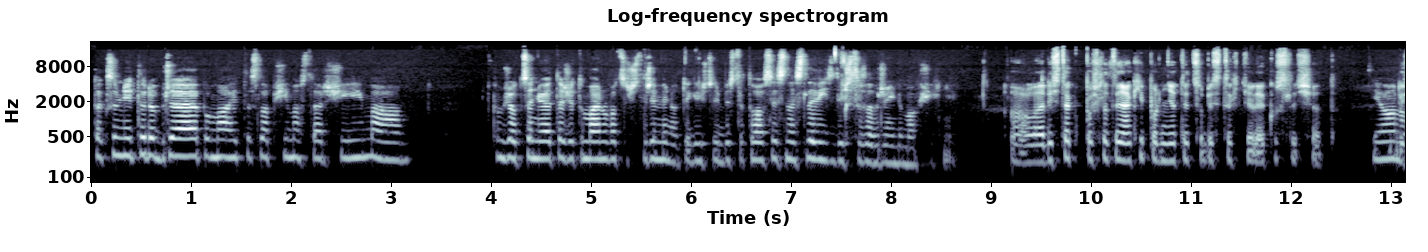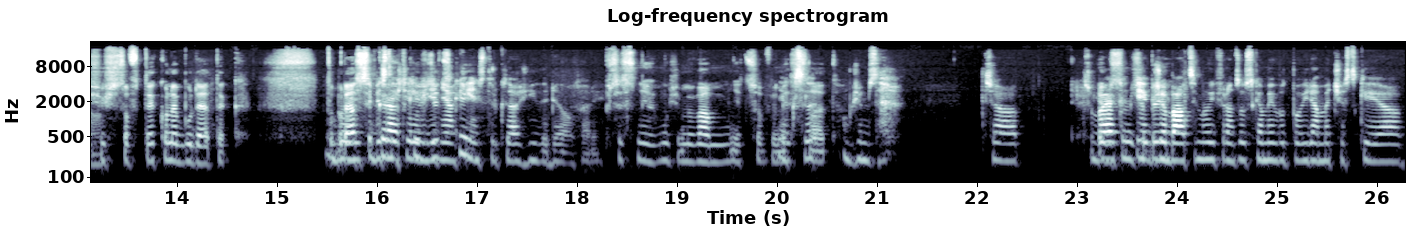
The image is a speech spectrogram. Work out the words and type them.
Tak se mějte dobře, pomáhejte slabším a starším a tom, že oceňujete, že to má jen 24 minuty, když teď byste toho asi snesli víc, když jste zavření doma všichni. ale když tak pošlete nějaký podněty, co byste chtěli jako slyšet. Jo, no. Když už soft jako nebude, tak to bude asi byste krátký chtěli vidět nějaký vždycky. instruktážní video tady. Přesně, můžeme vám něco Jak se, vymyslet. můžeme se třeba, třeba Já jak, myslím, že jak by- žabáci mluví francouzsky a my odpovídáme česky a,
